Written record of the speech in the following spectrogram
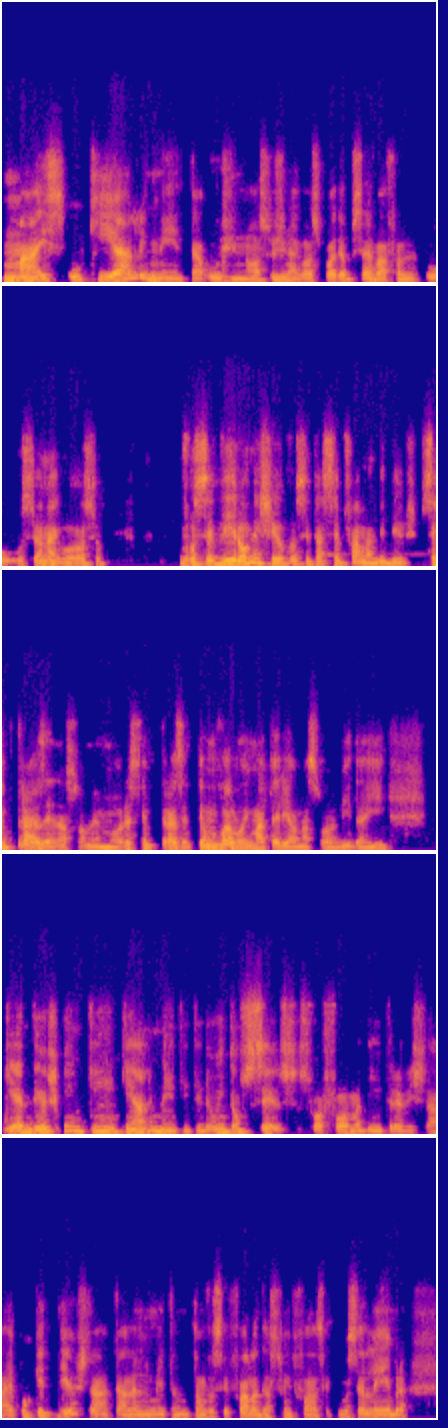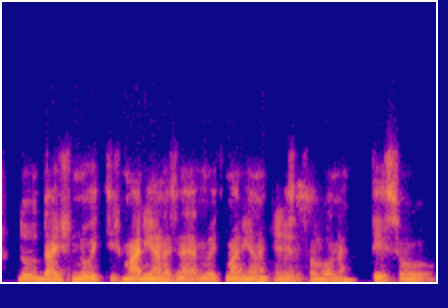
Mas o que alimenta os nossos negócios, pode observar, Fábio, o, o seu negócio você virou, mexeu, você está sempre falando de Deus, sempre trazendo a sua memória, sempre trazendo. Tem um valor imaterial na sua vida aí, que é Deus quem, quem, quem alimenta, entendeu? Então, se, sua forma de entrevistar é porque Deus está tá alimentando. Então, você fala da sua infância, que você lembra do, das noites marianas, né? Noite mariana, que Isso. você falou, né? Terço,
